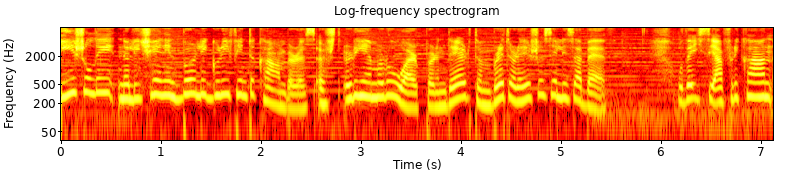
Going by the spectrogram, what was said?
Ishulli në liqenin Burley Griffin të Kamberës është riemëruar për nder të mbretëreshës Elizabeth. Udhëheqësi afrikan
